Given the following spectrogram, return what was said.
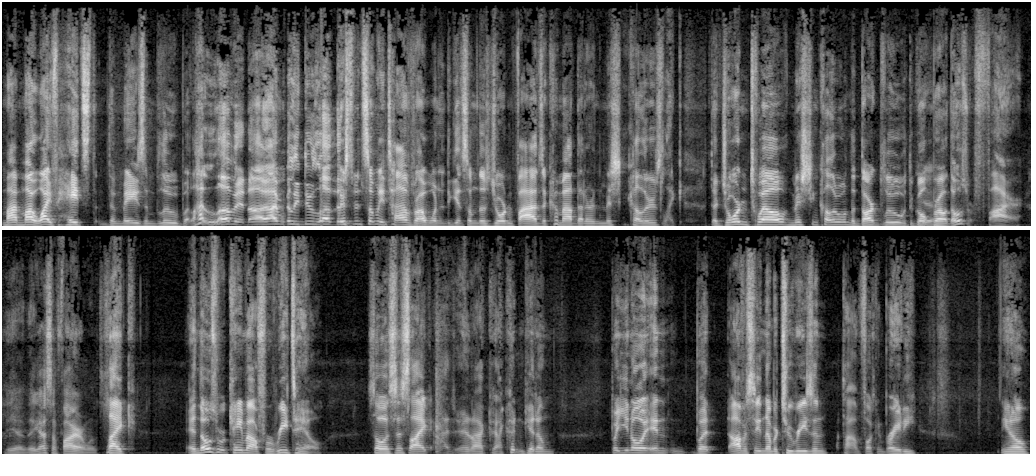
my my wife hates the maize and blue, but I love it. dog. I really do love. There's been so many times where I wanted to get some of those Jordan fives that come out that are in the Michigan colors, like the Jordan 12 Michigan color one, the dark blue with the gold. Yeah. Bro, those were fire. Yeah, they got some fire ones. Like, and those were came out for retail, so it's just like, I, and I, I couldn't get them. But you know, and but obviously number two reason, Tom fucking Brady. You know,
